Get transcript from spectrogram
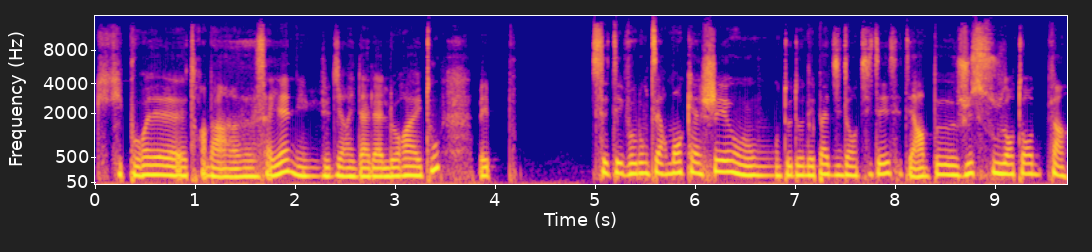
qui, pourrait être, bah, un Saiyan. et Je veux dire, il a la Laura et tout, mais c'était volontairement caché. On ne te donnait pas d'identité. C'était un peu juste sous-entendu. Enfin,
